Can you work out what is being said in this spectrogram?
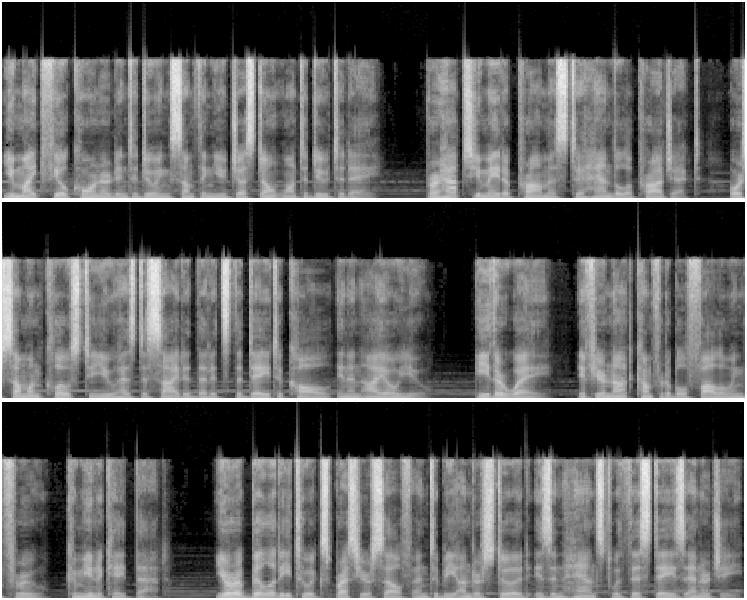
You might feel cornered into doing something you just don't want to do today. Perhaps you made a promise to handle a project, or someone close to you has decided that it's the day to call in an IOU. Either way, if you're not comfortable following through, communicate that. Your ability to express yourself and to be understood is enhanced with this day's energy,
